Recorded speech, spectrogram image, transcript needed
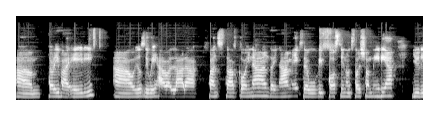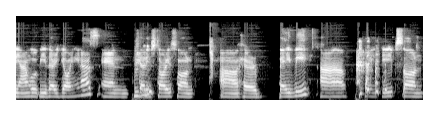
um, thirty by eighty. Uh, obviously, we have a lot of fun stuff going on, dynamics that we'll be posting on social media. Julianne will be there joining us and sharing stories on uh, her baby, uh, sharing tips on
